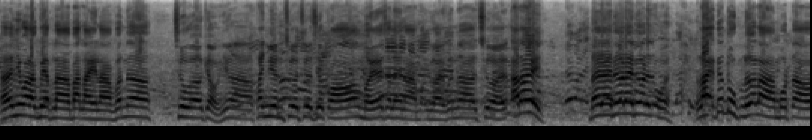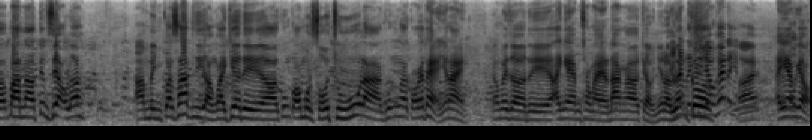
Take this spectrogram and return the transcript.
Đấy, nhưng mà đặc biệt là bạn này là vẫn ờ, chưa kiểu như là thanh niên chưa chưa chưa có mấy ấy, cho nên là mọi người vẫn ờ, chưa à đây! Đây đây nữa đây nữa đây rồi. Lại tiếp tục nữa là một ờ, bàn ờ, tiếp rượu nữa. À, mình quan sát thì ở ngoài kia thì ờ, cũng có một số chú là cũng có cái thẻ như này. Nhưng bây giờ thì anh em trong này đang ờ, kiểu như là luyện cơ. đấy anh em kiểu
